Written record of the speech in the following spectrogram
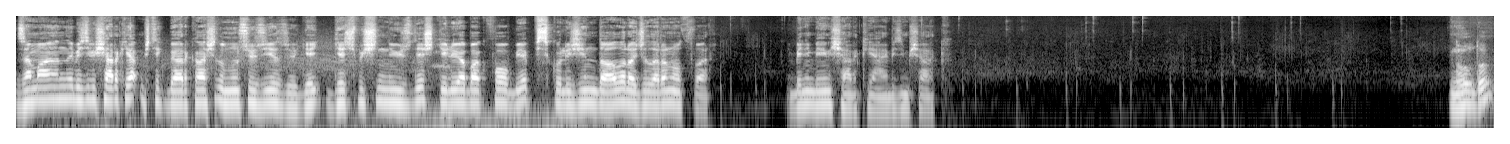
Zamanında biz bir şarkı yapmıştık bir arkadaşla da onun sözü yazıyor. Ge- geçmişinle yüzleş geliyor bak fobia psikolojin dağılır acılara not var. Benim benim şarkı yani bizim şarkı. Ne oldu?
